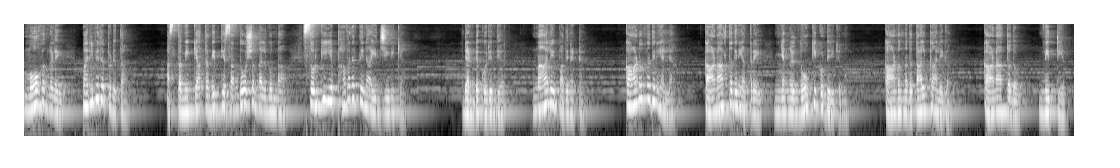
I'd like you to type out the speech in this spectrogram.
മോഹങ്ങളെ പരിമിതപ്പെടുത്താം. അസ്തമിക്കാത്ത നിത്യ സന്തോഷം നൽകുന്ന സ്വർഗീയ ഭവനത്തിനായി ജീവിക്കാം. രണ്ട് കൊരിന്ത്യർ നാല് പതിനെട്ട്. കാണുന്നതിനെയല്ല കാണാത്തതിനെ അത്രേ ഞങ്ങൾ നോക്കിക്കൊണ്ടിരിക്കുന്നു. കാണുന്നത് താൽക്കാലികം കാണാത്തതോ നിത്യം.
